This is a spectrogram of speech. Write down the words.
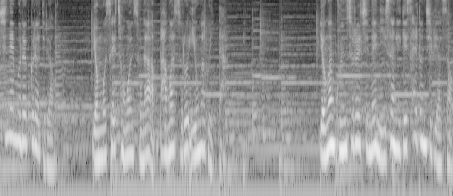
시냇물을 끓여들여 연못의 정원수나 방화수로 이용하고 있다. 영암 군수를 지낸 이상익이 살던 집이어서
